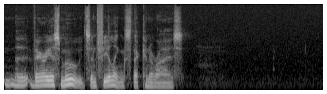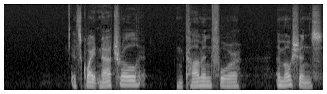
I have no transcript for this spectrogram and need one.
the various moods and feelings that can arise. It's quite natural and common for emotions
